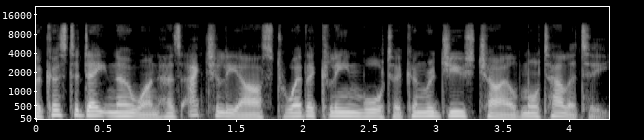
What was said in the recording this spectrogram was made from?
because to date no one has actually asked whether clean water can reduce child mortality.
